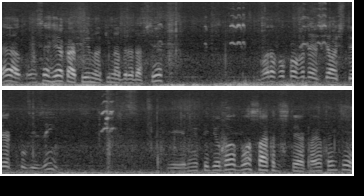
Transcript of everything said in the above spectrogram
É, eu encerrei a carpina aqui na beira da cerca. Agora eu vou providenciar o esterco pro vizinho. E ele me pediu du- duas sacas de esterco. Aí eu tenho que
